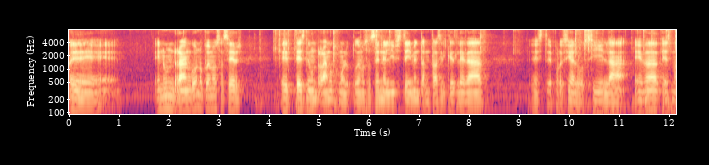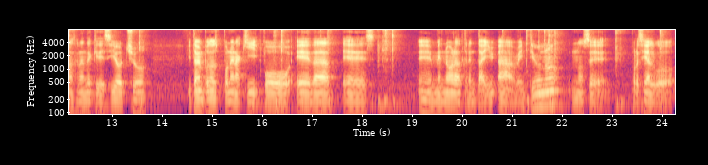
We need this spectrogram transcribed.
eh, en un rango, no podemos hacer eh, test de un rango como lo podemos hacer en el if statement tan fácil que es la edad. Este, por decir algo, si la edad es más grande que 18 y también podemos poner aquí o edad es eh, menor a, 30 a 21. No sé, por decir algo,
